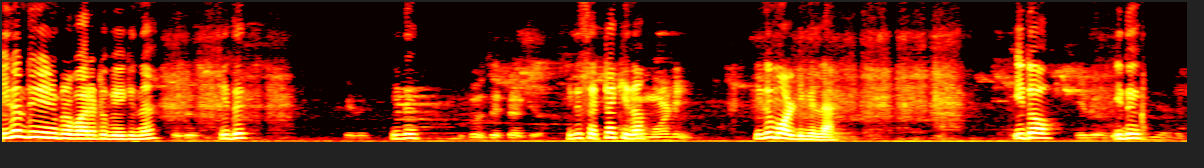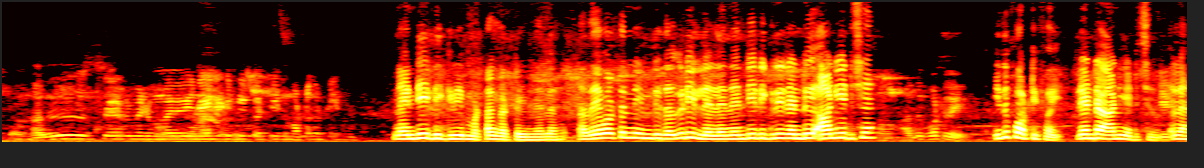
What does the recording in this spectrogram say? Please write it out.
ഇതെന്തിനു പ്രഭാരമായിട്ട് ഉപയോഗിക്കുന്നത് ഇത്. ഇത്. ഇത്. സെറ്റാക്കിയതാ. ഇത് മോൾഡിംഗ് അല്ലേ? ഇതോ? ഇത്. നയന്റി ഡിഗ്രി മട്ടം കട്ട് ചെയ്യുന്നല്ലേ അതേപോലെ തന്നെ ഉണ്ട് ഇത്. ഇവിടെ ഇല്ലല്ലേ നയന്റി ഡിഗ്രി രണ്ട് ആണി അടിച്ച? ഇത് ഫോർട്ടി ഫൈവ് രണ്ട് ആണി അടിച്ചത് അല്ലേ?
